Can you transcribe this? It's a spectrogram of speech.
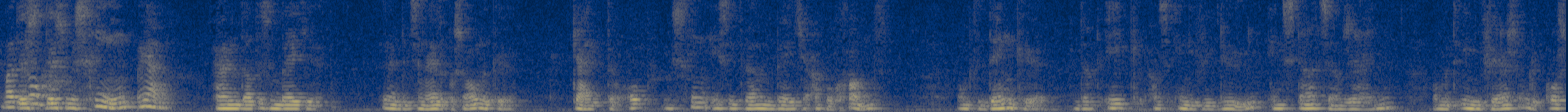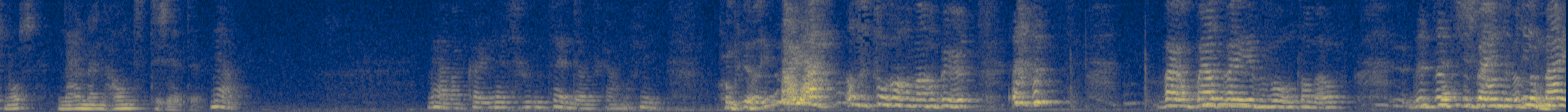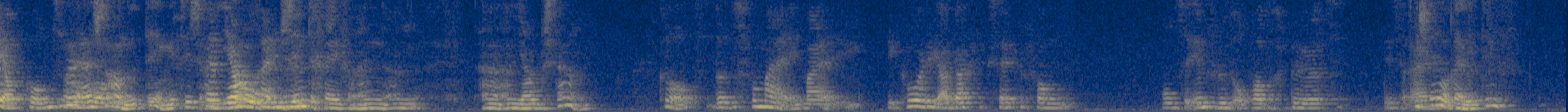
Maar dus, toch, dus misschien ja. En dat is een beetje, en dit is een hele persoonlijke kijk erop, misschien is het wel een beetje arrogant om te denken dat ik als individu in staat zou zijn om het universum, de kosmos, naar mijn hand te zetten. Ja. Ja, dan kan je net zo goed meteen doodgaan, of niet? Hoe bedoel je? Nou ja, als het toch allemaal gebeurt. Waarom praten wij hier bijvoorbeeld dan over? Dat, dat, is een beetje wat bij mij opkomt. Nee, dat is een ander ding. Het is aan jou om zin te geven aan, aan, aan, jouw bestaan. Klopt, dat is voor mij. Maar ik hoorde jou, dacht ik, zeggen van onze invloed op wat er gebeurt is, is heel relatief.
